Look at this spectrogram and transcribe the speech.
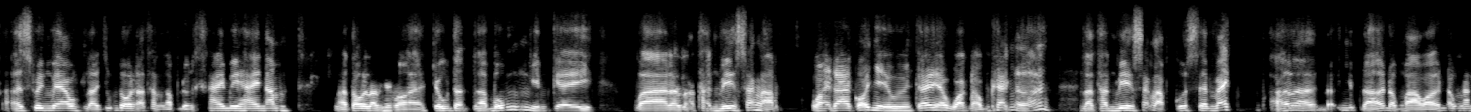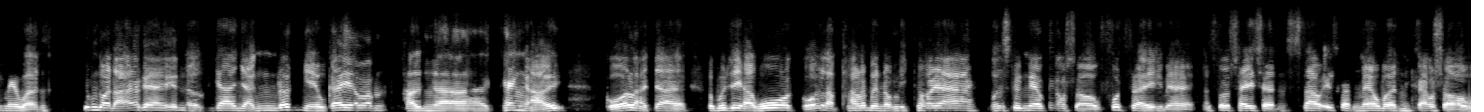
ở Springvale là chúng tôi đã thành lập được 22 năm. Là tôi làm là chủ tịch là bốn nhiệm kỳ và là, là thành viên sáng lập. Ngoài ra có nhiều cái hoạt động khác nữa là thành viên sáng lập của Semvec ở giúp đỡ đồng bào ở đông nam Melbourne chúng tôi đã được nhận rất nhiều cái um, phần à, khen ngợi của là Community Award của là Parliament of Victoria, của Sunil Council Food Trade Association South Eastern Melbourne Council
